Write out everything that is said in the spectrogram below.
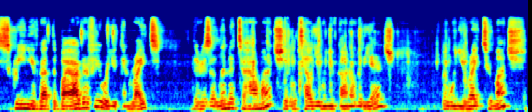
screen you've got the biography where you can write. There is a limit to how much. It'll tell you when you've gone over the edge. But when you write too much,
